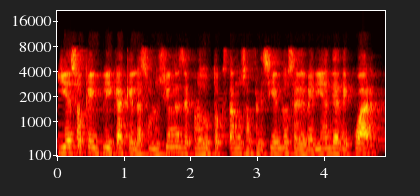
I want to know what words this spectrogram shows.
Y eso que implica que las soluciones de producto que estamos ofreciendo se deberían de adecuar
